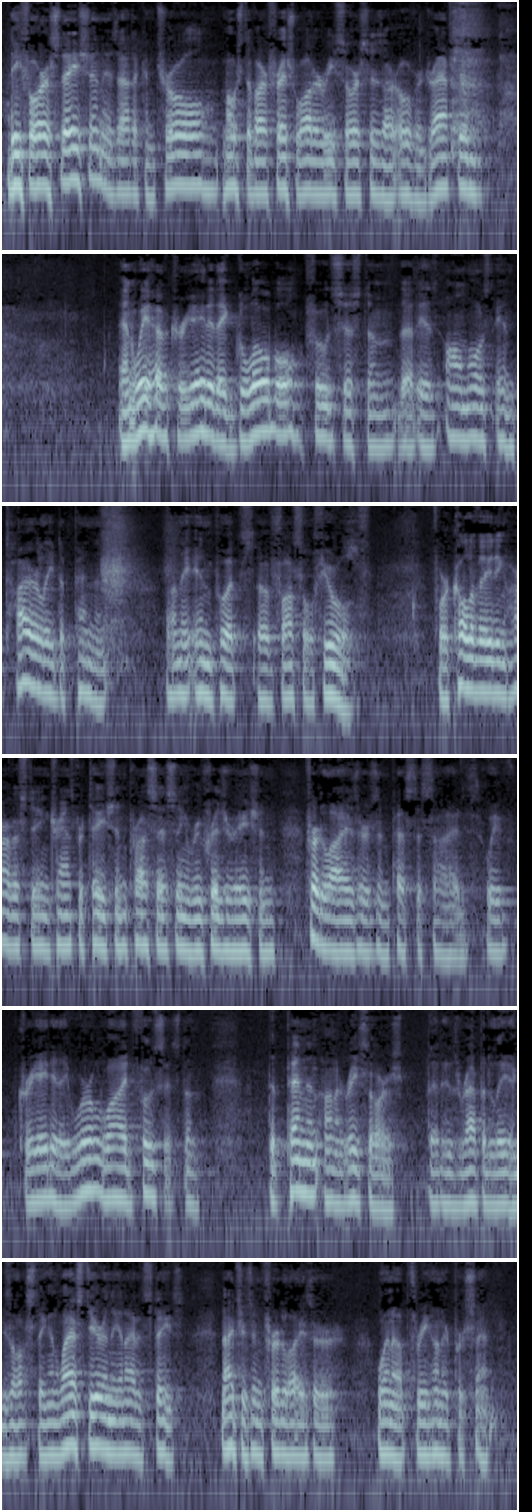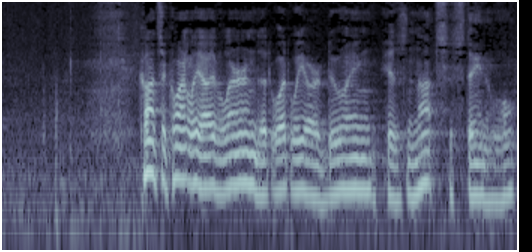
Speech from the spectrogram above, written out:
Deforestation is out of control. Most of our freshwater resources are overdrafted. And we have created a global food system that is almost entirely dependent on the inputs of fossil fuels for cultivating, harvesting, transportation, processing, refrigeration, fertilizers and pesticides. We've created a worldwide food system dependent on a resource that is rapidly exhausting. And last year in the United States, nitrogen fertilizer went up 300%. Consequently, I've learned that what we are doing is not sustainable.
